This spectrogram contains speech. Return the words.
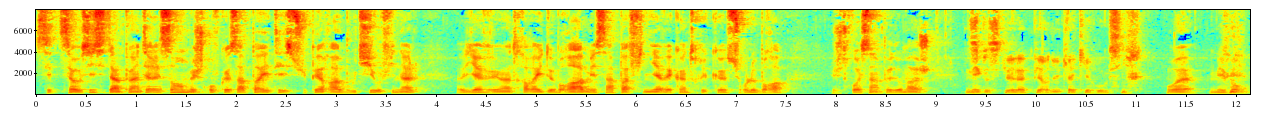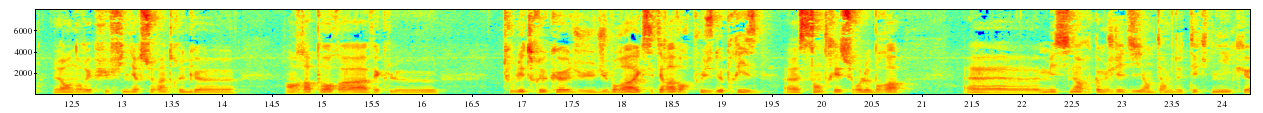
ça aussi, c'était un peu intéressant, mais je trouve que ça n'a pas été super abouti au final. Il y avait eu un travail de bras, mais ça n'a pas fini avec un truc sur le bras. J'ai trouvé ça un peu dommage. Mais... parce qu'elle a perdu Kakeru aussi. Ouais, mais bon, on aurait pu finir sur un truc mm. euh, en rapport avec le, tous les trucs euh, du, bras, etc. Avoir plus de prises euh, centrées sur le bras. mais sinon, comme je l'ai dit, en termes de technique et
